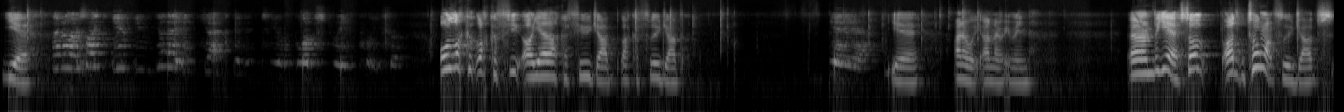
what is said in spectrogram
yeah. No, no, it's like you, you get it injected into your bloodstream, pretty sure. Or like a, like a few oh yeah like a flu jab like a flu jab. Yeah, yeah. Yeah, I know what I know what you mean. Um, but yeah, so I'm talking about flu jabs.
